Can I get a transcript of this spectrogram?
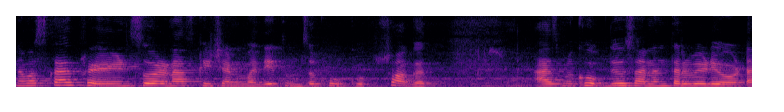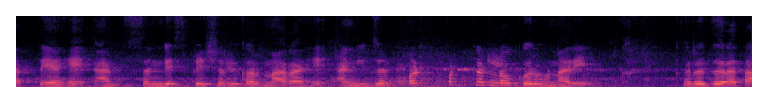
नमस्कार फ्रेंड्स सुवर्णास किचनमध्ये तुमचं खूप खूप स्वागत. आज मी खूप दिवसानंतर व्हिडिओ टाकते आहे. आज संडे स्पेशल करणार आहे आणि झटपट पटकट लवकर होणार आहे. खरं तर आता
